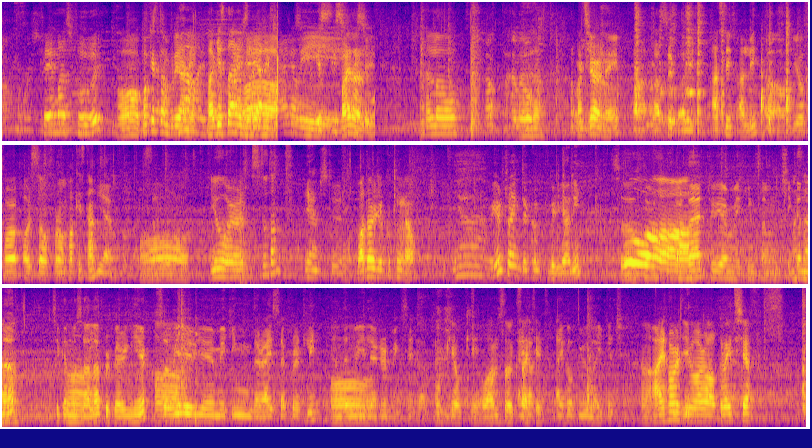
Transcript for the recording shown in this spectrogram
famous food. Oh, Pakistan biryani. Yeah, Pakistani biryani. Ah. Finally. It's- it's- Finally. Hello. Hello, What's your name? uh, Asif Ali. Asif Ali. Uh, You're for also from Pakistan? yeah, Oh. You are a student? yeah, I'm student. What are you cooking now? Yeah, we are trying to cook biryani. So for, for that we are making some chicken Masala. now, chicken masala preparing here. So Ah. we are uh, making the rice separately, and then Oh. we later mix it up. Okay, okay. Oh, I'm so I, ho- excited. I hope you like it. Uh, I heard you are a great chef.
